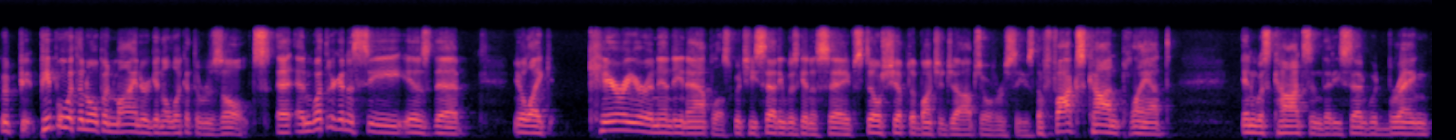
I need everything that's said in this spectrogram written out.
but p- people with an open mind are going to look at the results. A- and what they're going to see is that, you know, like Carrier in Indianapolis, which he said he was going to save, still shipped a bunch of jobs overseas. The Foxconn plant in Wisconsin that he said would bring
